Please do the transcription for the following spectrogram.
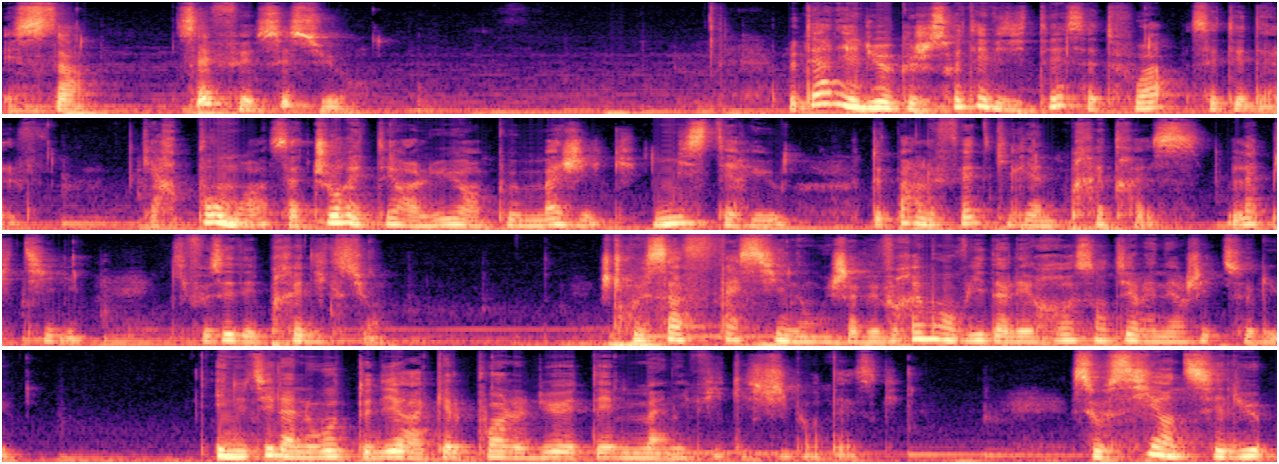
Et ça, c'est fait, c'est sûr. Le dernier lieu que je souhaitais visiter cette fois, c'était Delphes. Car pour moi, ça a toujours été un lieu un peu magique, mystérieux, de par le fait qu'il y a une prêtresse, la Pitille, qui faisait des prédictions. Je trouvais ça fascinant et j'avais vraiment envie d'aller ressentir l'énergie de ce lieu. Inutile à nouveau de te dire à quel point le lieu était magnifique et gigantesque. C'est aussi un de ces lieux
